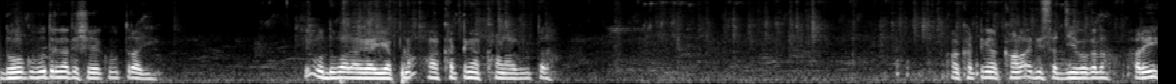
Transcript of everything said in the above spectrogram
ਦੋ ਕਬੂਤਰੀਆਂ ਤੇ ਛੇ ਕਬੂਤਰ ਆ ਜੀ। ਤੇ ਉਦੋਂ ਬਾਅਦ ਆ ਗਿਆ ਜੀ ਆਪਣਾ ਆ ਖੱਟੀਆਂ ਅੱਖਾਂ ਵਾਲਾ ਕਬੂਤਰ। ਆ ਖੱਟੀਆਂ ਅੱਖਾਂ ਵਾਲਾ, ਇਹਦੀ ਸੱਜੀ ਬਗਲ ਹਰੀ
